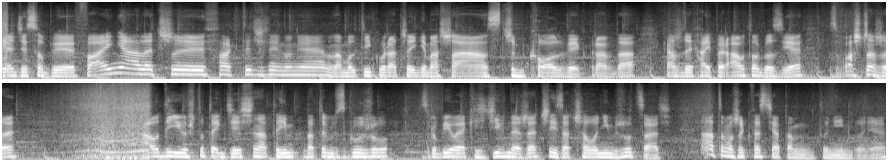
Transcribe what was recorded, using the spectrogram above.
jedzie sobie fajnie, ale czy faktycznie, no nie, no na Multiku raczej nie ma szans czymkolwiek, prawda? Każdy Hyper Auto go zje, zwłaszcza, że Audi już tutaj gdzieś na tym, na tym wzgórzu zrobiło jakieś dziwne rzeczy i zaczęło nim rzucać. A to może kwestia tam tuningu, nie?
